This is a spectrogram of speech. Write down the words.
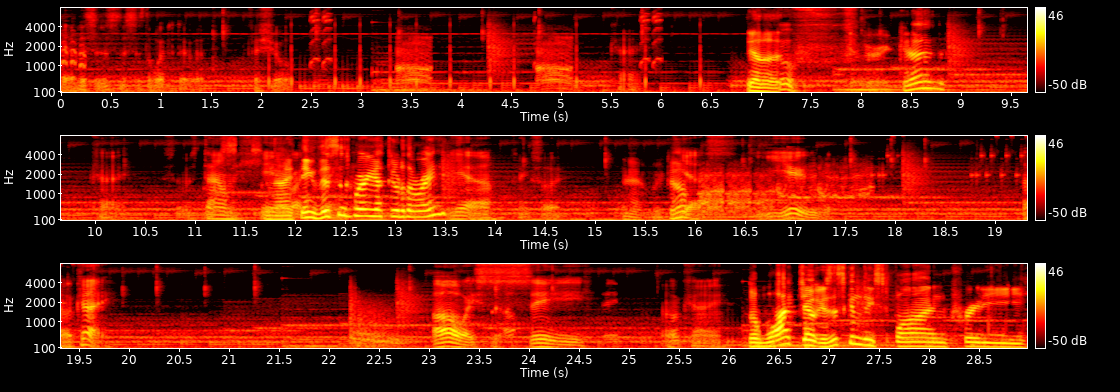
Yeah, this is this is the way to do it, for sure. Okay. Yeah, the, Oof. very good. Okay. So it was down here. And I think this is where you have to go to the right. Yeah, I think so. There we go. Yes. You. Okay. Oh, I see. Okay. The watch out, is this can respawn pretty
